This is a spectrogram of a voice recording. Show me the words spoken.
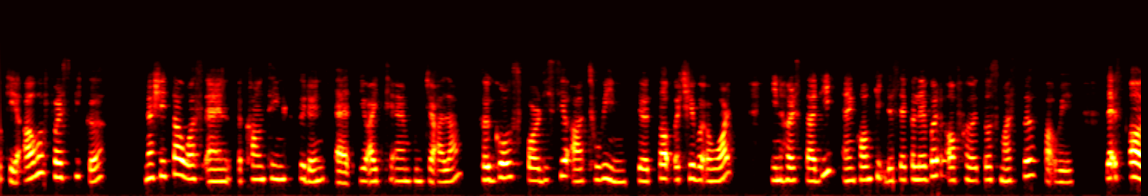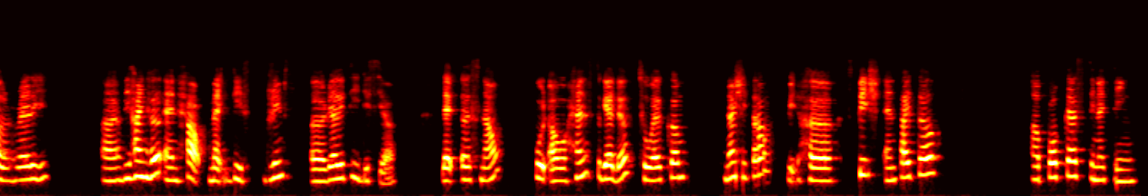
Okay, our first speaker, Nashitah was an accounting student at UITM Puncak Alam. Her goals for this year are to win the Top Achiever Award in her study and complete the second level of her Toastmaster pathway. Let's all rally uh, behind her and help make these dreams a reality this year. Let us now put our hands together to welcome Nashitah with her speech entitled uh, Procrastinating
